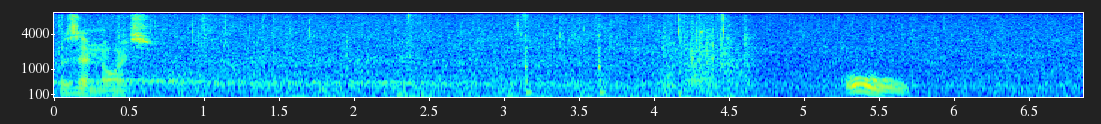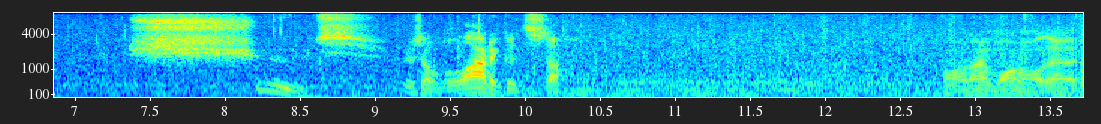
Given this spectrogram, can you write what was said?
What is that noise? Ooh. Shoot. There's a lot of good stuff. Oh, and I want all that.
